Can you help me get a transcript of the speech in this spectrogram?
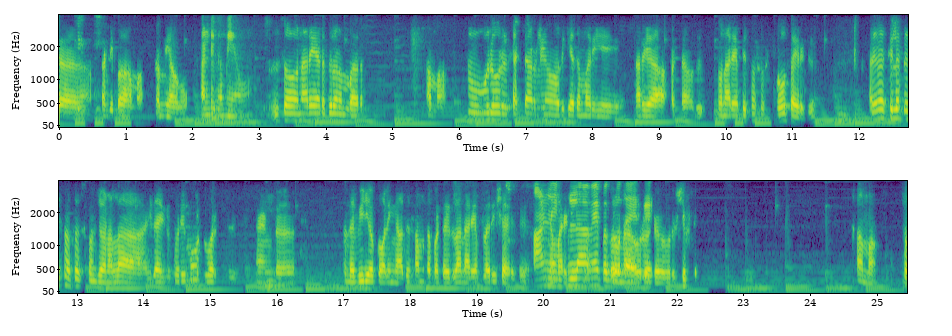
அஹ், கண்டிப்பா ஆமா கம்மியாகும். ஃபண்டு கம்மியாகும். ஸோ நிறைய இடத்துல நம்ம ஆமா. ஸோ ஒரு ஒரு செக்டார்லயும் அதுக்கேற்ற மாதிரி நிறைய அஃபெக்ட் ஆகுது. ஸோ நிறைய பிசினஸஸ் க்ளோஸ் ஆயிருக்கு. அதே மாதிரி சில பிசினஸஸ் கொஞ்சம் நல்லா இதாயிருக்கு. ஸோ ரிமோட் ஒர்க் அண்ட் அந்த வீடியோ காலிங் அது சம்மந்தப்பட்ட இதெல்லாம் நிறைய ஃபிளரிஷ் ஆயிருக்கு. ஒரு ஷிஃப்ட் ஆமா. ஸோ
